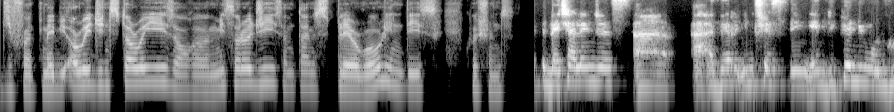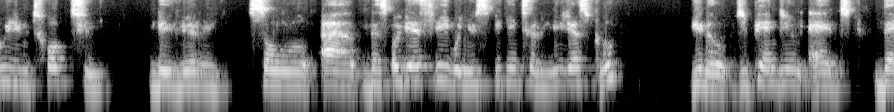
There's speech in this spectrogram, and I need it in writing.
different maybe origin stories or uh, mythology sometimes play a role in these questions. The challenges are, are very interesting and depending on who you talk to they vary. So uh, there's obviously when you're speaking to a religious group you know depending at the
